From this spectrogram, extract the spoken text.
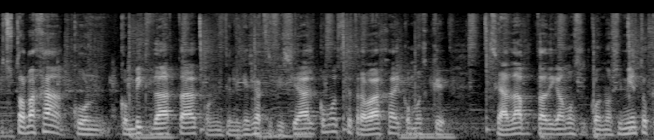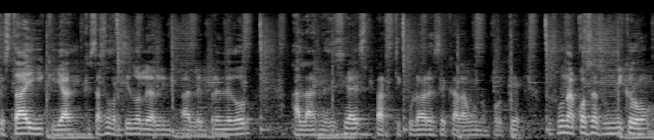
¿Esto trabaja con, con Big Data, con inteligencia artificial? ¿Cómo es que trabaja y cómo es que se adapta, digamos, el conocimiento que está ahí, que ya que estás ofreciéndole al, emprendedor a las necesidades particulares de cada uno, porque pues, una cosa es un micro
